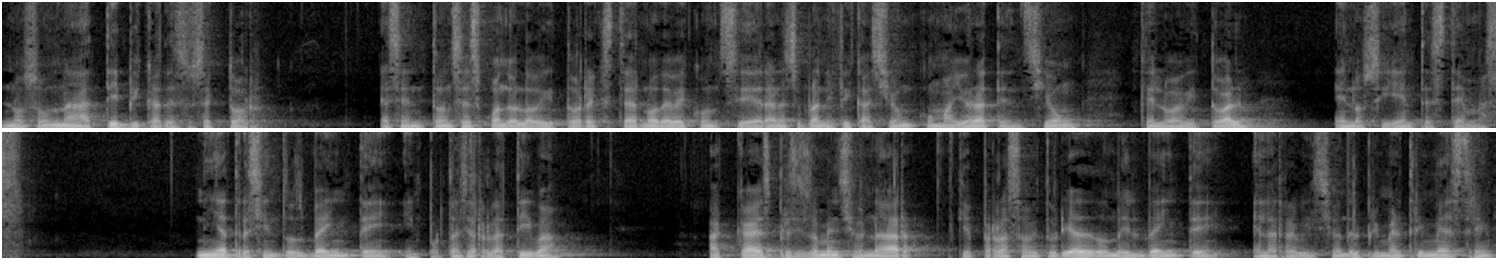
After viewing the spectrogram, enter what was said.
no son nada típicas de su sector. Es entonces cuando el auditor externo debe considerar su planificación con mayor atención que lo habitual en los siguientes temas. NIA 320, importancia relativa, Acá es preciso mencionar que para las auditorías de 2020, en la revisión del primer trimestre,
